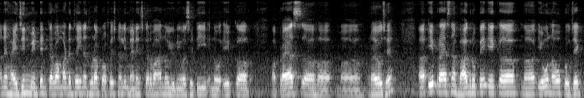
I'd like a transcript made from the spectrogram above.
અને હાઇજીન મેન્ટેન કરવા માટે થઈને થોડા પ્રોફેશનલી મેનેજ કરવાનો યુનિવર્સિટીનો એક પ્રયાસ રહ્યો છે. એ પ્રયાસના ભાગરૂપે એક એવો નવો પ્રોજેક્ટ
